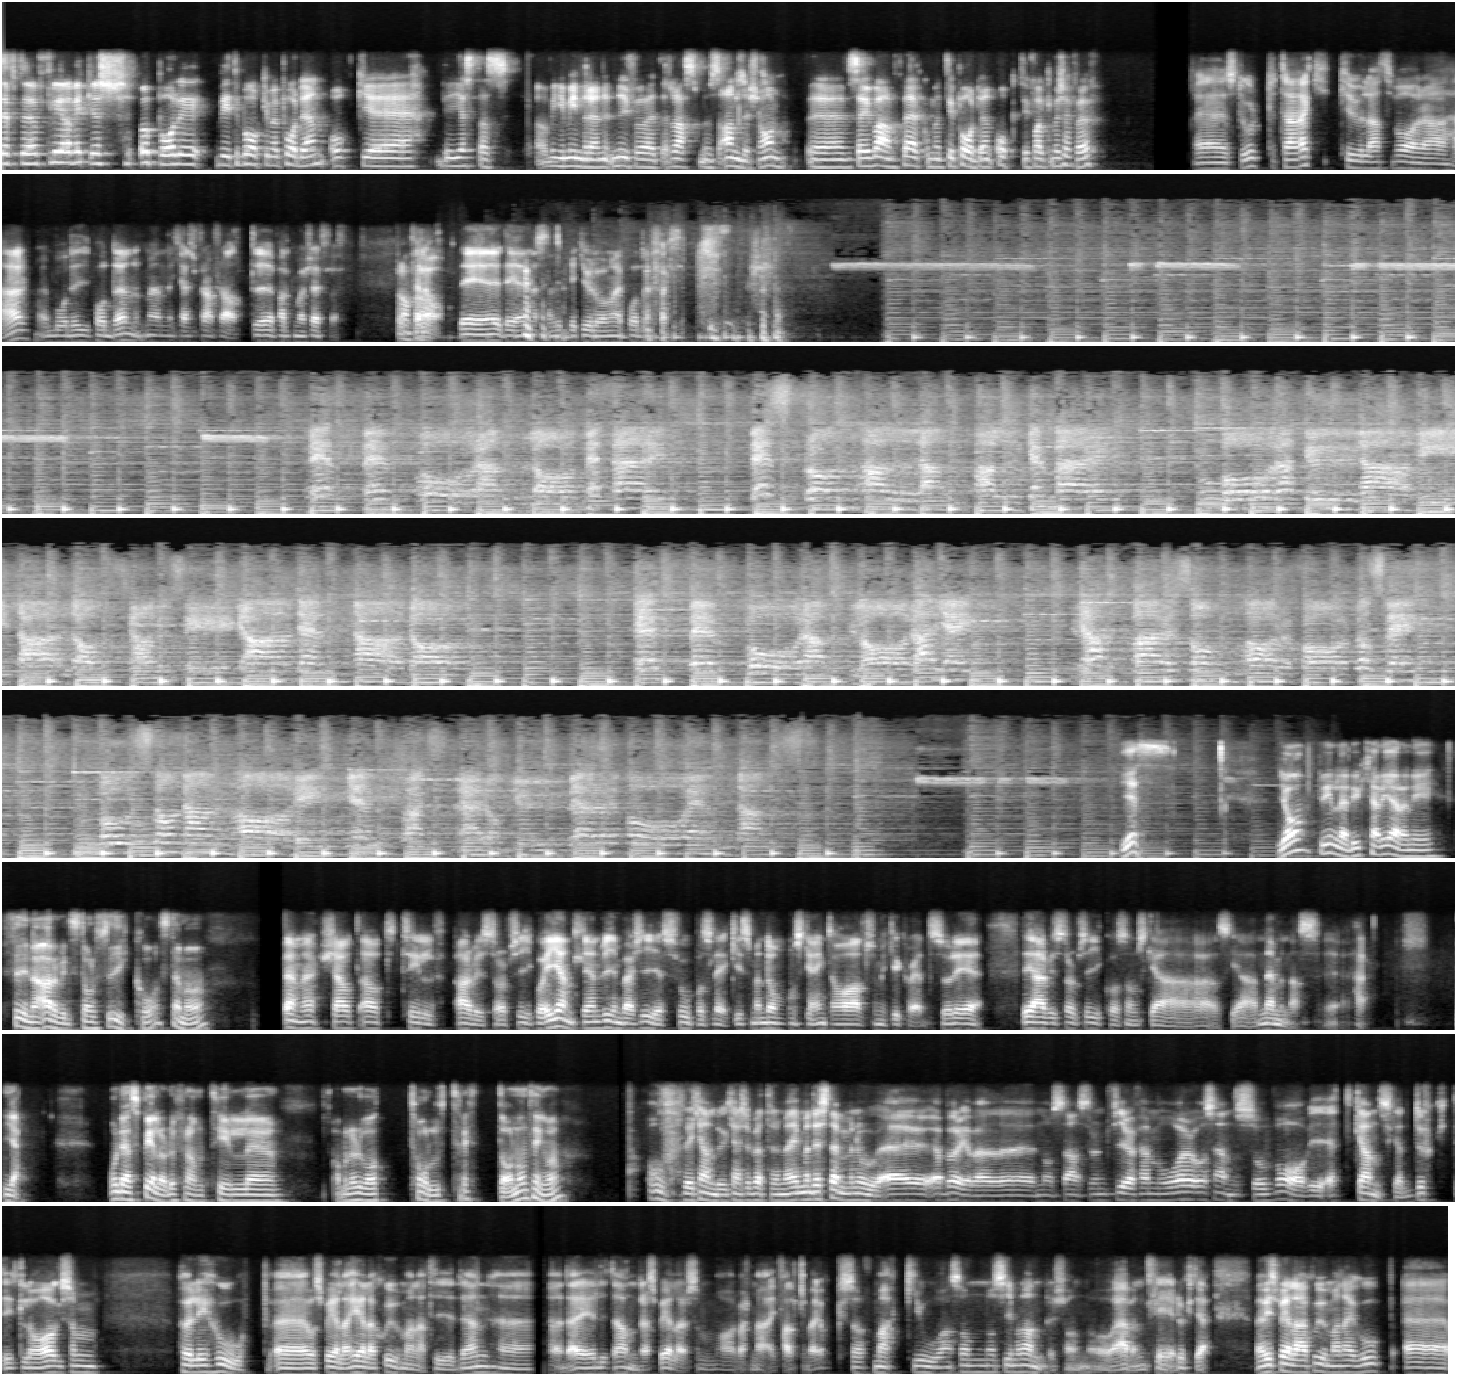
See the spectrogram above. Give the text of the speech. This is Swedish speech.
Yes, efter flera veckors uppehåll är vi tillbaka med podden och eh, vi gästas av ingen mindre än nyförvärvet Rasmus Andersson. Eh, säger varmt välkommen till podden och till Falkenbergs FF. Eh, stort tack! Kul att vara här, både i podden men kanske framförallt eh, Falkenbergs FF. Framförallt. Ja, det, är, det är nästan lika kul att vara med i podden faktiskt. Ja, du inledde ju karriären i fina Arvidstorps IK, stämmer va? Stämmer. Shout out till Arvidstorps IK. Egentligen Vinbergs IFs fotbollslekis, men de ska inte ha allt för mycket cred. Så det är, det är Arvidstorps IK som ska, ska nämnas eh, här. Ja. Och där spelade du fram till, eh, ja men när du var 12-13 någonting va? Oh, det kan du kanske bättre än mig, men det stämmer nog. Eh, jag började väl eh, någonstans runt 4-5 år och sen så var vi ett ganska duktigt lag som höll ihop eh, och spelade hela sjumannatiden. Där är lite andra spelare som har varit med i Falkenberg också. Mac Johansson och Simon Andersson och även fler duktiga. Men vi spelade sjumanna ihop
